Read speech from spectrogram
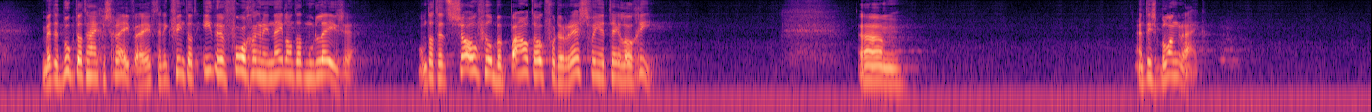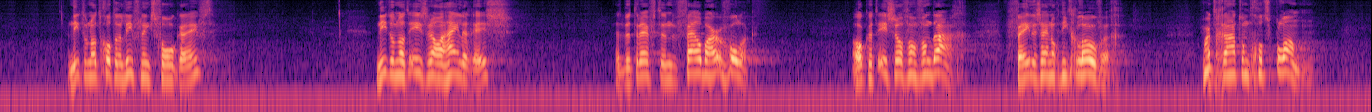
met het boek dat hij geschreven heeft. En ik vind dat iedere voorganger in Nederland dat moet lezen. Omdat het zoveel bepaalt ook voor de rest van je theologie. Um, en het is belangrijk. Niet omdat God een lievelingsvolk heeft. Niet omdat Israël heilig is. Het betreft een feilbaar volk. Ook het Israël van vandaag. Velen zijn nog niet gelovig. Maar het gaat om Gods plan.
